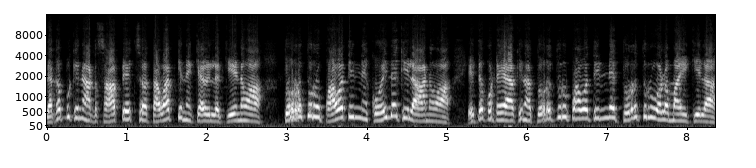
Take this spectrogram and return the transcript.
දැකපු කෙනාට සාපේක්ෂව තවත් කෙනෙක් ඇවිල්ලා කියනවා තොරතුරු පවතින්නේ කොයිද කියලා අහනවා. එතකොට එයා කියනවා තොරතුරු පවතින්නේ තොරතුරු වලමයි කියලා.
